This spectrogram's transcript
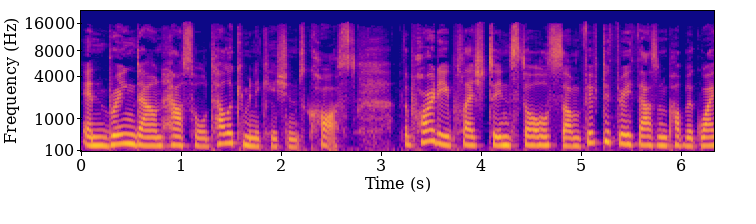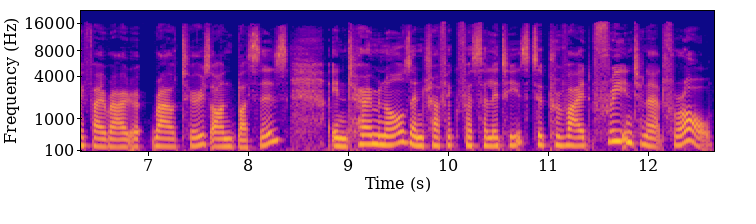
and bring down household telecommunications costs. The party pledged to install some 53,000 public Wi Fi routers on buses, in terminals, and traffic facilities to provide free internet for all.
